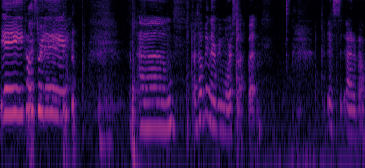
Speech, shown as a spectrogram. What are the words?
Yay, comic store day! Um, I was hoping there would be more stuff, but it's I don't know.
